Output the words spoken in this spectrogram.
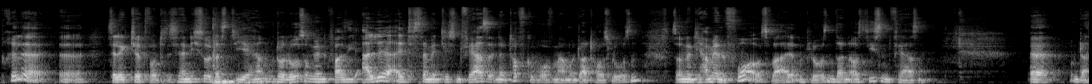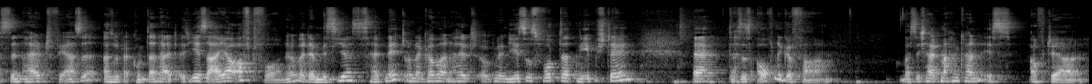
Brille äh, selektiert wurde. Es ist ja nicht so, dass die Herrnhuter Losungen quasi alle alttestamentlichen Verse in den Topf geworfen haben und daraus losen, sondern die haben ja eine Vorauswahl und losen dann aus diesen Versen. Äh, und das sind halt Verse, also da kommt dann halt Jesaja oft vor, ne? weil der Messias ist halt nett und dann kann man halt irgendein Jesuswort daneben stellen. Äh, das ist auch eine Gefahr. Was ich halt machen kann, ist auf der,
